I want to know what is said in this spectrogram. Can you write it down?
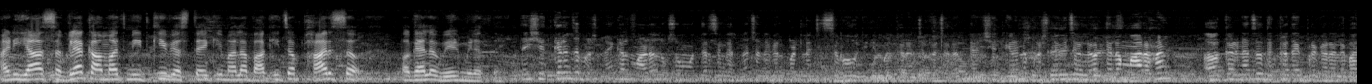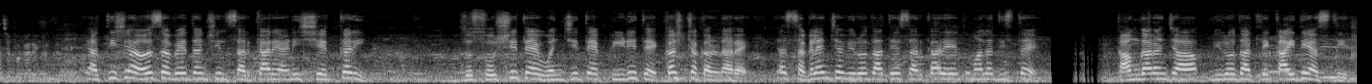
आणि या सगळ्या कामात मी इतकी व्यस्त आहे की मला बाकीचं फारसं बघायला वेळ मिळत नाही. हे शेतकऱ्यांचा प्रश्न आहे. काल माडा लोकसभा मतदारसंघात चंद्रकांत पाटलांची सभा होती निंबाळकरांच्या प्रचारात त्या शेतकऱ्यांना प्रश्न विचारल्यावर त्याला मारहाण करण्याचा धक्कादायक प्रकार आला भाजप कार्यकर्ते अतिशय असंवेदनशील सरकार आहे आणि शेतकरी जो शोषित आहे वंचित आहे पीडित आहे कष्ट करणार आहे या सगळ्यांच्या विरोधात हे सरकार हे तुम्हाला दिसतंय. कामगारांच्या विरोधातले कायदे असतील.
